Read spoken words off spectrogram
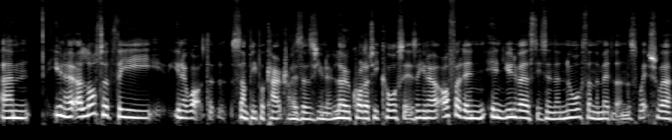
um, you know, a lot of the, you know, what some people characterize as, you know, low quality courses, are, you know, offered in, in universities in the North and the Midlands, which were,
